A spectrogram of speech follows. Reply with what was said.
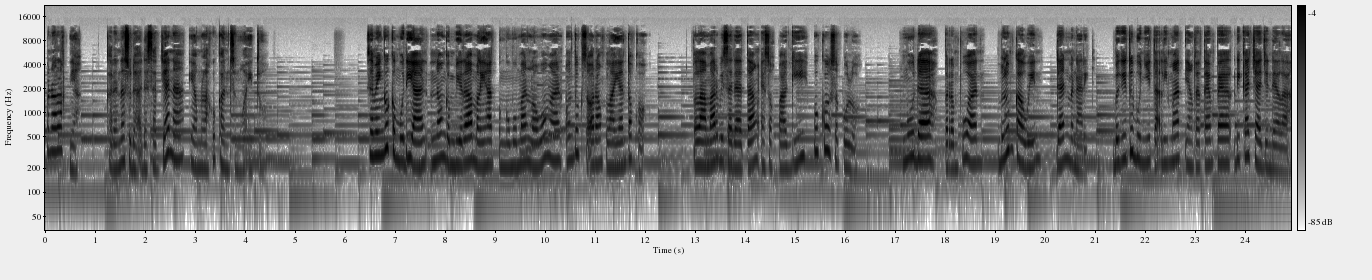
menolaknya karena sudah ada sarjana yang melakukan semua itu. Seminggu kemudian, Enong gembira melihat pengumuman lowongan untuk seorang pelayan toko. Pelamar bisa datang esok pagi pukul 10. Muda, perempuan, belum kawin, dan menarik. Begitu bunyi taklimat yang tertempel di kaca jendela.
